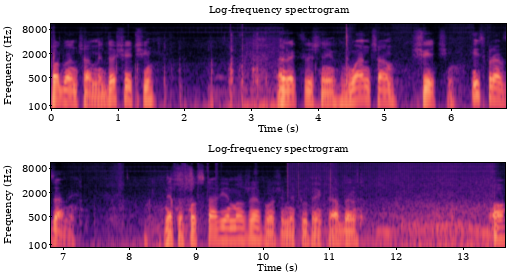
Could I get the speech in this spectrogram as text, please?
podłączamy do sieci elektrycznej, włączam, świeci i sprawdzamy. Ja to postawię może, włożymy tutaj kabel. O,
